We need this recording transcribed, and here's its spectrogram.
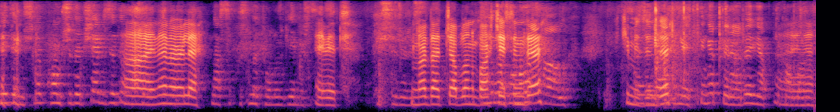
Ne demişler? Komşuda bir şey bize de bir şey. Aynen öyle. Nasıl kısmet olur gelirsin. Evet. Pişiririz. Bunlar da Hatice ablanın bahçesinde. Allah'a sağlık. İkimizin de. yardım ettin, Hep beraber yaptık. Aynen.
